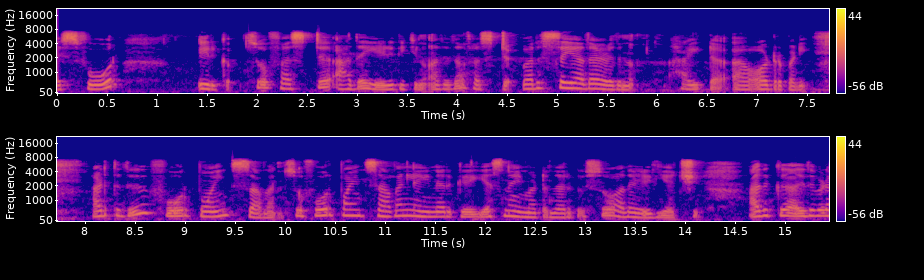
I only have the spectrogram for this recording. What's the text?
எஸ் ஃபோர் இருக்குது ஸோ ஃபஸ்ட்டு அதை எழுதிக்கணும். அதுதான் ஃபஸ்ட்டு வரிசையாக தான் எழுதணும். ஹைட்டு ஆர்டர் uh, படி. அடுத்தது four point seven so four point செவனில் என்ன இருக்குது எஸ் நைன் மட்டும்தான் இருக்குது ஸோ அதை எழுதியாச்சு. அதுக்கு இதை விட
